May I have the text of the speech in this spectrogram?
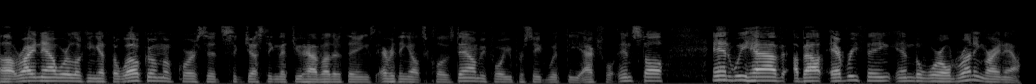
Uh, right now, we're looking at the welcome. Of course, it's suggesting that you have other things, everything else closed down before you proceed with the actual install. And we have about everything in the world running right now.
